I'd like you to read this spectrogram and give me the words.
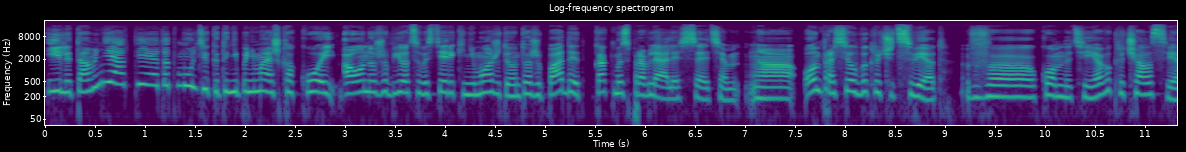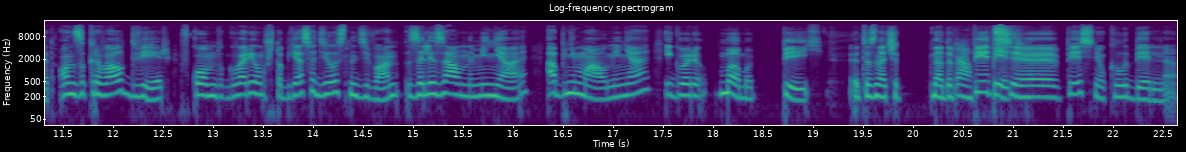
Или там, нет, не этот мультик, и ты не понимаешь, какой. А он уже бьется в истерике, не может, и он тоже падает. Как мы справлялись с этим? А, Он просил выключить свет в комнате, я выключала свет. Он закрывал дверь в комнату, говорил, чтобы я садилась на диван, залезал на меня, обнимал меня и говорил, мама, пей. Это значит, надо А, петь, петь. э, песню колыбельную.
